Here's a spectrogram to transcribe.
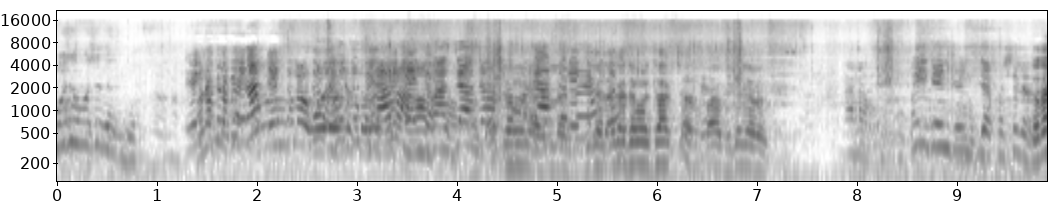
বসে বসে দেখব। ঠিক আছে আগা যেমন থাক চার পা ঘুরে যাবে। দাদা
